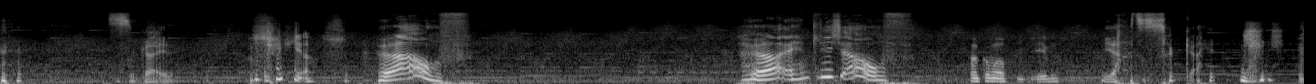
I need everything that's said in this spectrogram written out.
das ist so geil. ja. Hör auf! Hör endlich auf! Komm, komm mal auf die Leben. Ja, das ist so geil. Ja.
